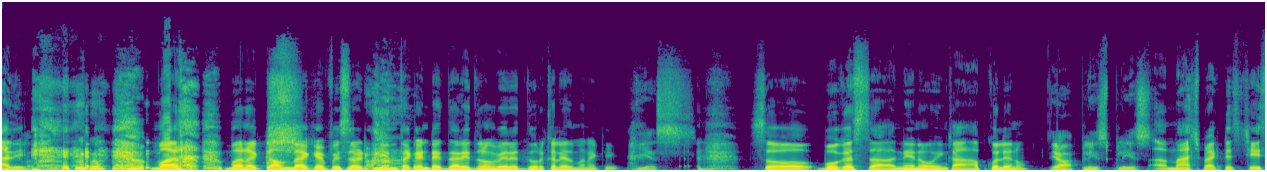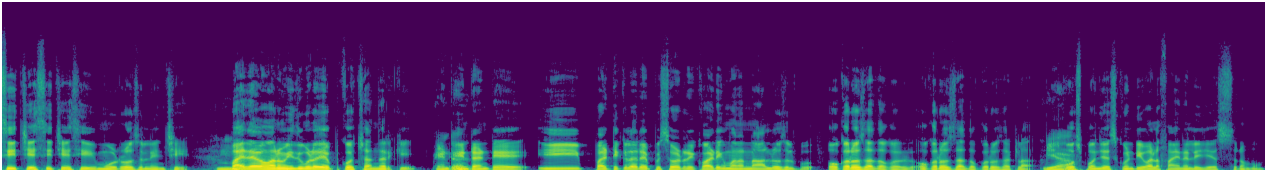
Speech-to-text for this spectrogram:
అది. మన మన కమ్బ్యాక్ ఎపిసోడ్కి ఇంతకంటే దరిద్రం వేరే దొరకలేదు మనకి. ఎస్ సో బోగస్ నేను ఇంకా ఆపుకోలేను. Yeah please please. Match practice చేసి చేసి చేసి మూడు రోజుల నుంచి. బయదే మనం ఇది కూడా చెప్పుకోవచ్చు అందరికి? ఏంటంటే ఈ పర్టికులర్ ఎపిసోడ్ రికార్డింగ్ మనం నాలుగు రోజులు ఒక రోజు అది ఒక ఒక రోజు అది ఒక రోజు అట్లా. పోస్ట్పోన్ చేసుకుంటే ఇవాళ ఫైనల్లీ చేస్తున్నాము.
